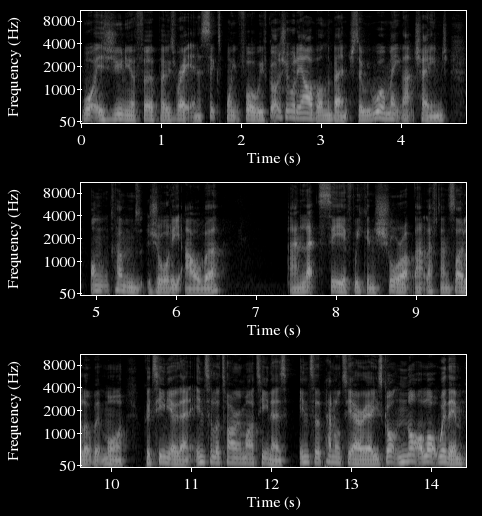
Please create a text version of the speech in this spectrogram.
What is Junior Firpo's rating? A 6.4. We've got Jordi Alba on the bench, so we will make that change. On comes Jordi Alba. And let's see if we can shore up that left-hand side a little bit more. Coutinho then into Lautaro Martinez, into the penalty area. He's got not a lot with him.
